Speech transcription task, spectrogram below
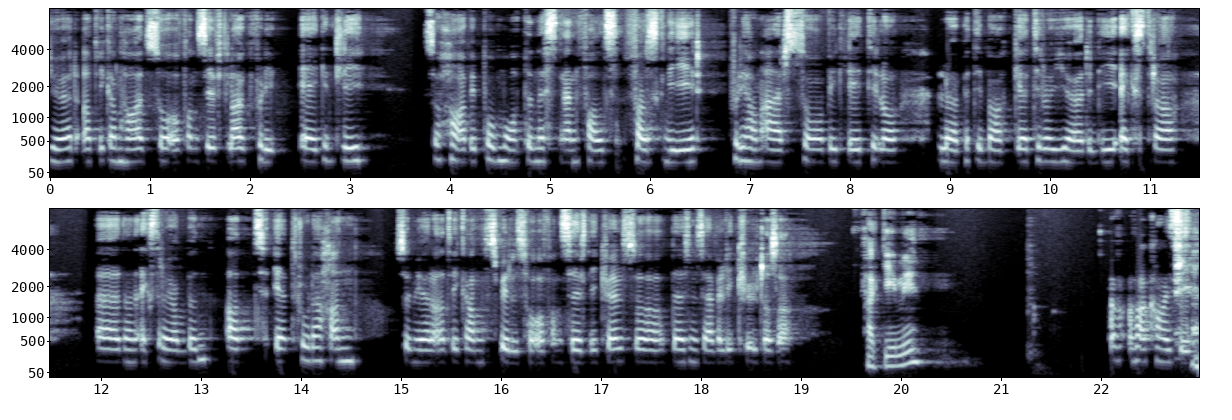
gjør at vi kan ha et så offensivt lag. fordi egentlig så har vi på en måte nesten en falsk, falsk nier. Fordi han er så villig til å løpe tilbake, til å gjøre de ekstra Eh, den ekstra jobben. At jeg tror det er han som gjør at vi kan spille så offensivt i kveld. Så det syns jeg er veldig kult også. Hakimi? Hva kan vi si?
